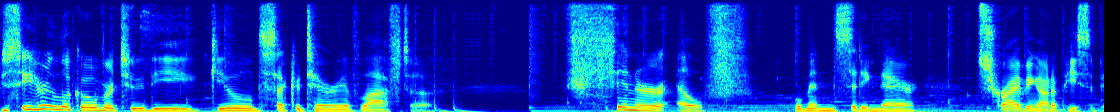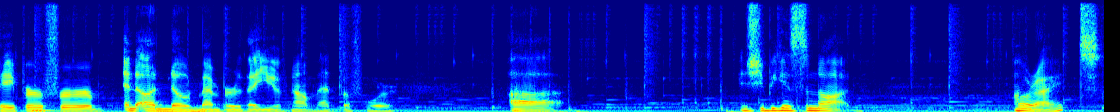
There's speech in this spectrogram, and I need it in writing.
You see her look over to the guild secretary of Laughter. Thinner elf woman sitting there, scribing on a piece of paper for an unknown member that you have not met before. Uh, and she begins to nod. All right.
